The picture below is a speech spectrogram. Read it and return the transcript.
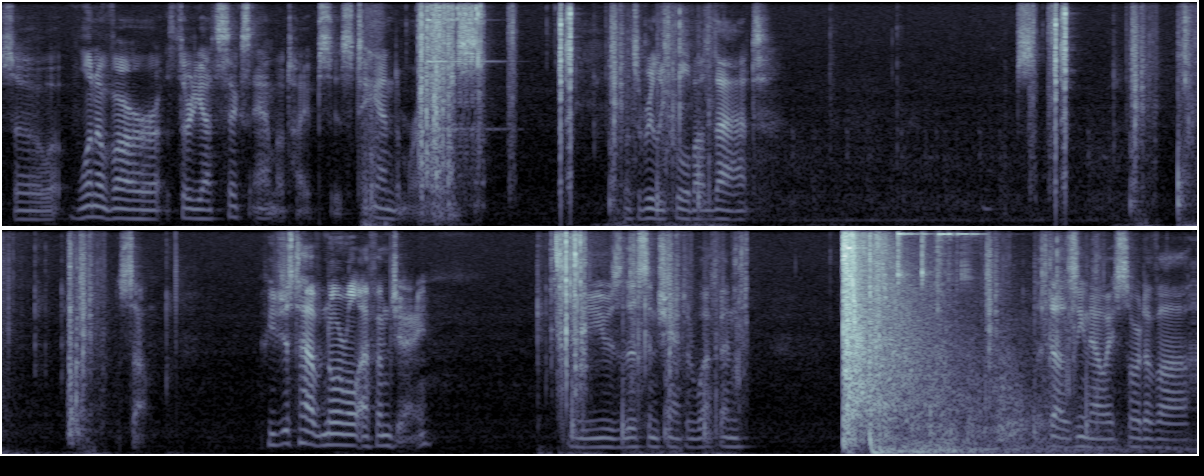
So one of our 30-6 ammo types is tandem rounds. What's really cool about that? So, if you just have normal FMJ, and you use this enchanted weapon, does, you know, a sort of a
